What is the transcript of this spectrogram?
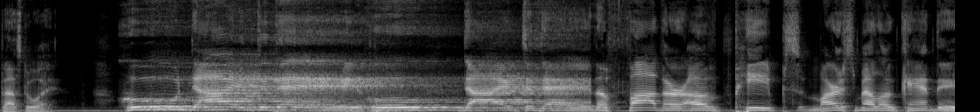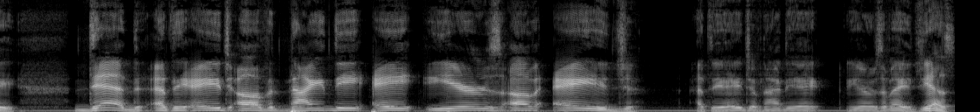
passed away. Who died today? Who died today? The father of Peeps Marshmallow Candy, dead at the age of 98 years of age. At the age of 98 years of age. Yes,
